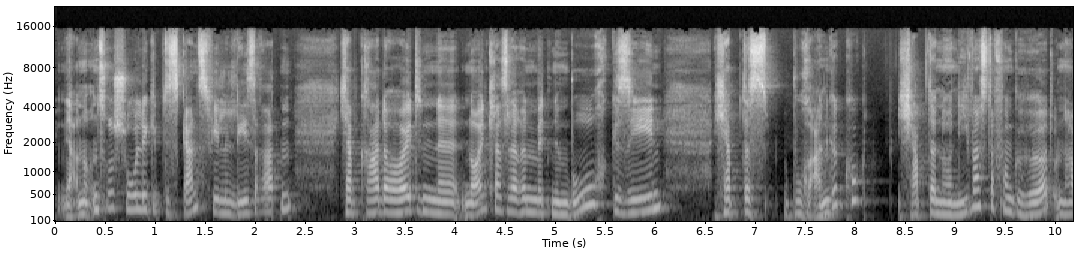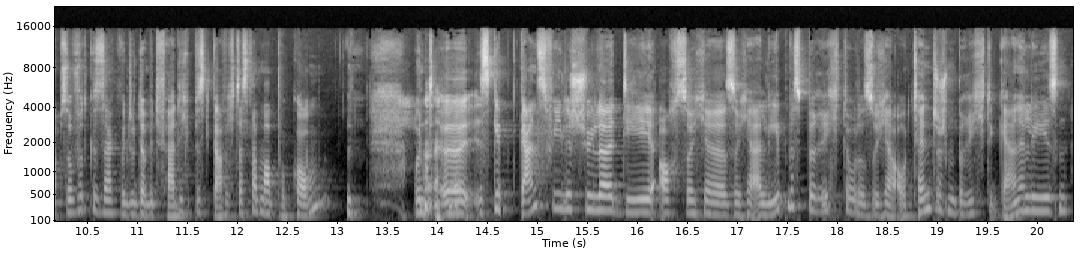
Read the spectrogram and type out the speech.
ja, an unserer Schule gibt es ganz viele Leseratten. Ich habe gerade heute eine Neunklässlerin mit einem Buch gesehen, ich habe das Buch angeguckt. Ich habe da noch nie was davon gehört und habe sofort gesagt, wenn du damit fertig bist, darf ich das dann mal bekommen. Und äh, es gibt ganz viele Schüler, die auch solche, solche Erlebnisberichte oder solche authentischen Berichte gerne lesen,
